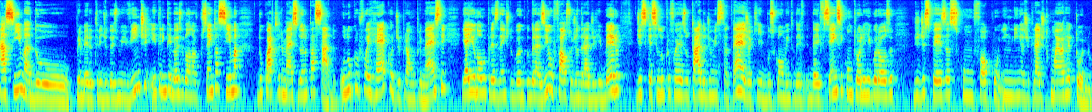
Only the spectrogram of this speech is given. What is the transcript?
acima do primeiro TRI de 2020 e 32,9% acima do quarto trimestre do ano passado. O lucro foi recorde para um trimestre, e aí o novo presidente do Banco do Brasil, Fausto de Andrade Ribeiro, disse que esse lucro foi resultado de uma estratégia que buscou aumento da eficiência e controle rigoroso de despesas com foco em linhas de crédito com maior retorno.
